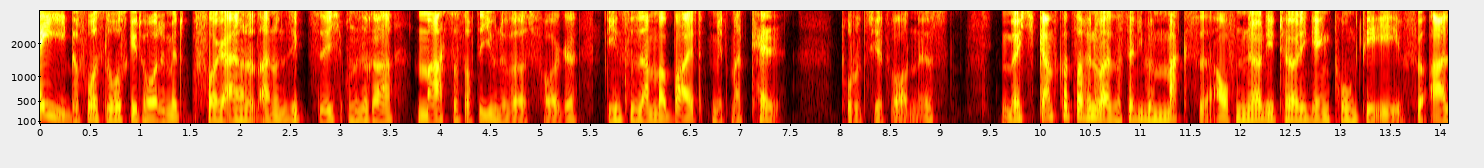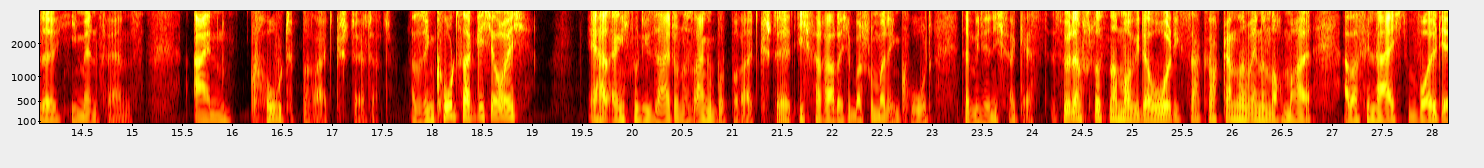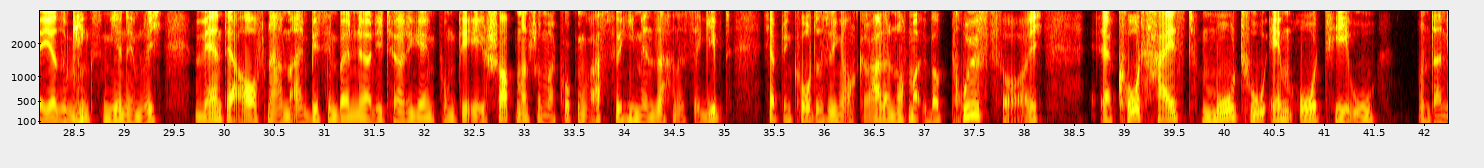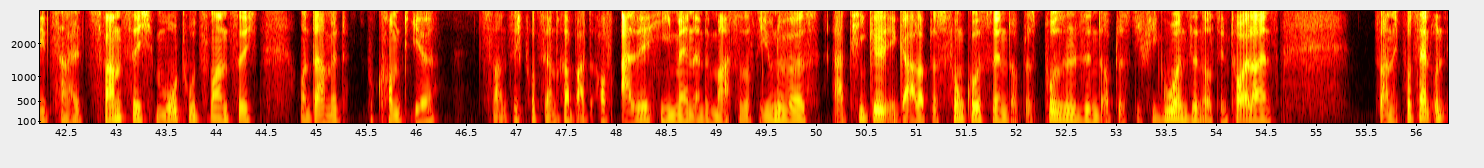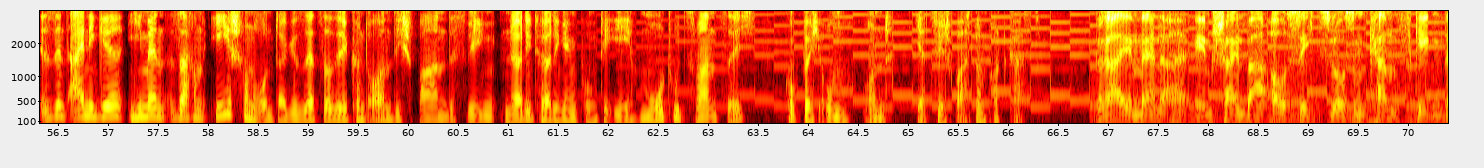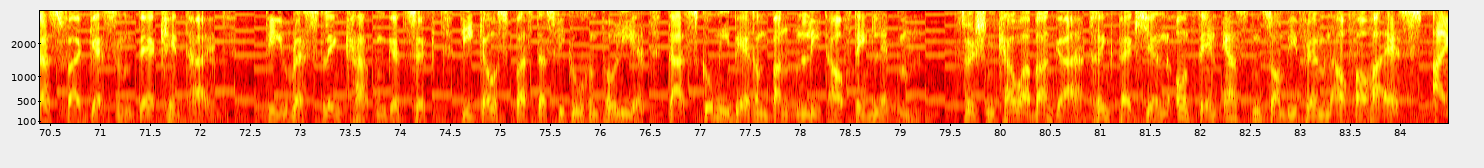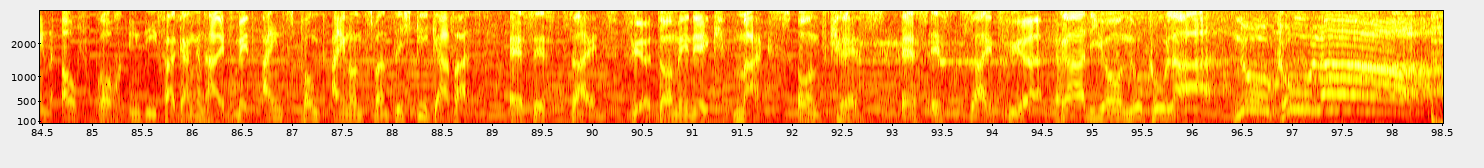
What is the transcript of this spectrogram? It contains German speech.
Hey, bevor es losgeht heute mit Folge 171 unserer Masters of the Universe Folge, die in Zusammenarbeit mit Mattel produziert worden ist, möchte ich ganz kurz darauf hinweisen, dass der liebe Maxe auf nerdyturdygang.de für alle He-Man-Fans einen Code bereitgestellt hat. Also den Code sage ich euch, er hat eigentlich nur die Seite und das Angebot bereitgestellt. Ich verrate euch aber schon mal den Code, damit ihr nicht vergesst. Es wird am Schluss nochmal wiederholt. Ich sage es auch ganz am Ende nochmal. Aber vielleicht wollt ihr ja, so ging es mir nämlich, während der Aufnahme ein bisschen bei nerdyturdygang.de shoppen und schon mal gucken, was für He-Man-Sachen es ergibt. Ich habe den Code deswegen auch gerade nochmal überprüft für euch. Der Code heißt MOTU, M-O-T-U und dann die Zahl 20, MOTU 20 und damit bekommt ihr 20% Rabatt auf alle He-Man and the Masters of the Universe Artikel, egal ob das Funkos sind, ob das Puzzle sind, ob das die Figuren sind aus den Toylines. 20%. Und es sind einige He-Man-Sachen eh schon runtergesetzt, also ihr könnt ordentlich sparen. Deswegen nerdyturdigang.de Motu20. Guckt euch um und jetzt viel Spaß beim Podcast. Drei Männer im scheinbar aussichtslosen Kampf gegen das Vergessen der Kindheit. Die Wrestling-Karten gezückt, die Ghostbusters-Figuren poliert, das Gummibärenbandenlied auf den Lippen. Zwischen Kawabanga, Trinkpäckchen und den ersten Zombie-Filmen auf VHS. Ein Aufbruch in die Vergangenheit mit 1.21 Gigawatt. Es ist Zeit für Dominik, Max und Chris. Es ist Zeit für Radio Nukular. Nukular!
